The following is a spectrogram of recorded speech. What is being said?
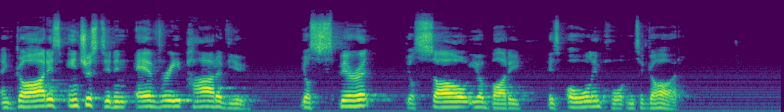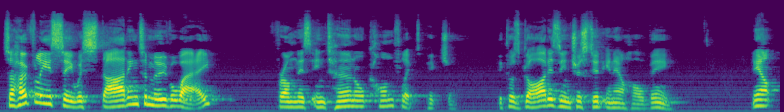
and God is interested in every part of you. Your spirit, your soul, your body is all important to God. So hopefully you see we're starting to move away from this internal conflict picture because God is interested in our whole being. Now,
